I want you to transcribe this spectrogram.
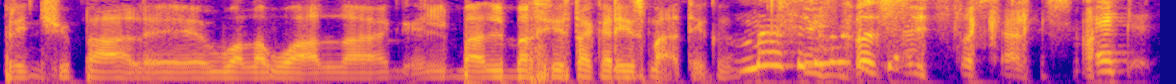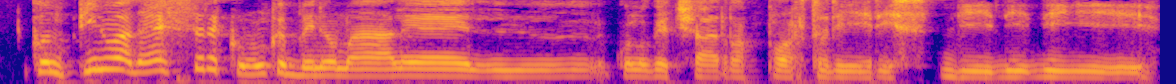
principale, Walla Walla, il, ba- il bassista carismatico? Ma Il bassista carismatico. è- continua ad essere comunque bene o male il- quello che c'ha il rapporto di, di- di- di- di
